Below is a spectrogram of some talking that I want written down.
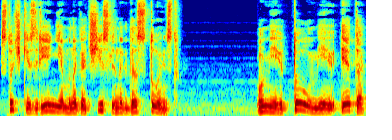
с точки зрения многочисленных достоинств. «Умею то, умею это»,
